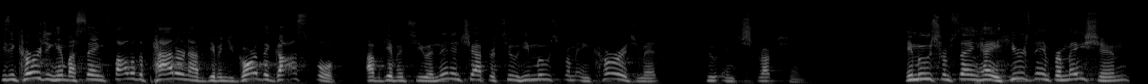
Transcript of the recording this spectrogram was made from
He's encouraging him by saying, Follow the pattern I've given you, guard the gospel I've given to you. And then in chapter 2, he moves from encouragement to instruction. He moves from saying, Hey, here's the information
